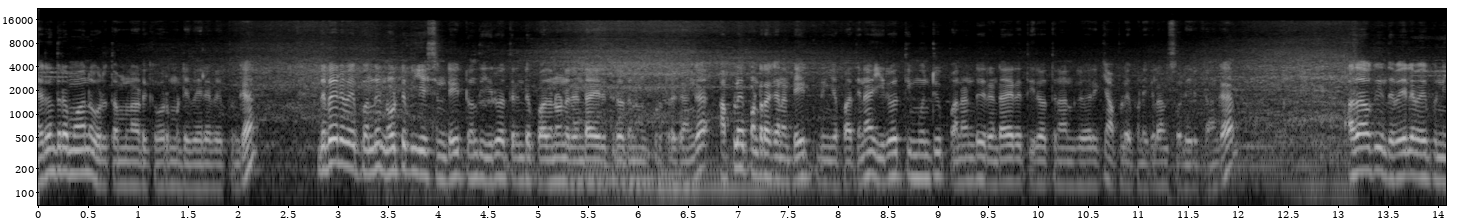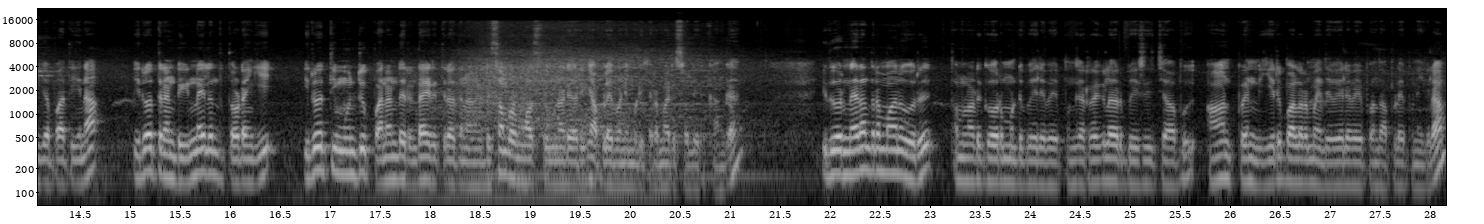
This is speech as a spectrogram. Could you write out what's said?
நிரந்தரமான ஒரு தமிழ்நாடு கவர்மெண்ட் வேலைவாய்ப்புங்க இந்த வேலைவாய்ப்பு வந்து நோட்டிஃபிகேஷன் டேட் வந்து இருபத்தி ரெண்டு பதினொன்று ரெண்டாயிரத்தி இருபத்தி நாலு கொடுத்துருக்காங்க. அப்ளை பண்ணுறதுக்கான டேட் நீங்கள் பார்த்தீங்கன்னா இருபத்தி மூன்று பன்னெண்டு ரெண்டாயிரத்தி இருபத்தி நான்கு வரைக்கும் அப்ளை பண்ணிக்கலாம்னு சொல்லியிருக்காங்க. அதாவது இந்த வேலைவாய்ப்பு நீங்கள் பார்த்தீங்கன்னா இருபத்தி ரெண்டு இன்னையிலேருந்து தொடங்கி இருபத்தி மூன்று பன்னெண்டு ரெண்டாயிரத்தி இருபத்தி நாலு டிசம்பர் மாதத்துக்கு முன்னாடி வரைக்கும் அப்ளை பண்ணி முடிக்கிற மாதிரி சொல்லியிருக்காங்க. இது ஒரு நிரந்தரமான ஒரு தமிழ்நாடு கவர்மெண்ட் வேலைவாய்ப்புங்க ரெகுலர் பேசிஸ் ஜாபு ஆண் பெண் இருபாலருமே இந்த வேலைவாய்ப்பு வந்து அப்ளை பண்ணிக்கலாம்.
